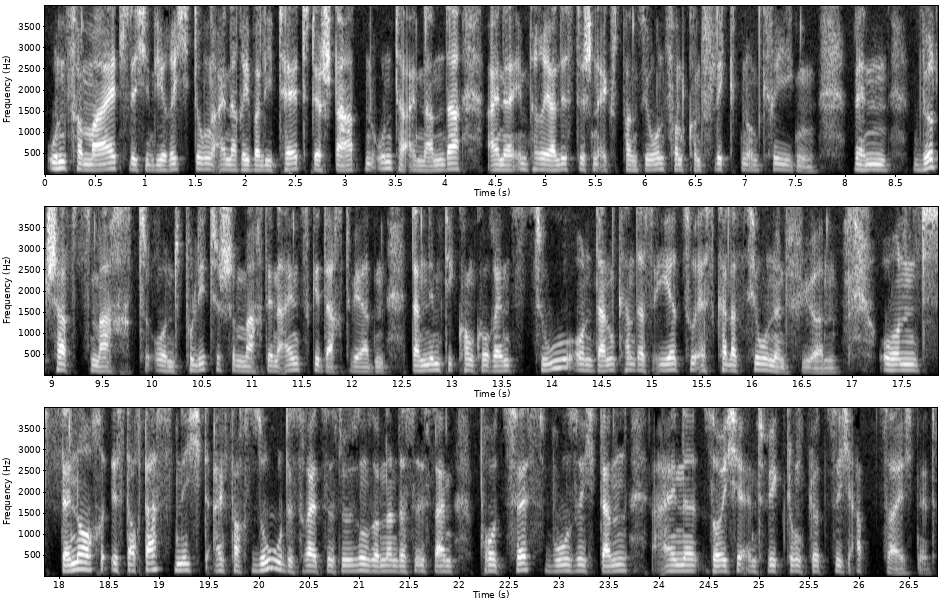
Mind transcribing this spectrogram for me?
unvermeidlich in die Richtung einer Rivalität der Staaten untereinander, einer imperialistischen Expansion von Konflikten und Kriegen. Wenn Wirtschaftsmacht und politische Macht in eins gedacht werden, dann nimmt die Konkurrenz zu und dann kann das eher zu Eskalationen führen. Und dennoch ist auch das nicht einfach so des Rätsels Lösung, sondern das ist ein Prozess, wo sich dann ein eine solche Entwicklung plötzlich abzeichnet.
